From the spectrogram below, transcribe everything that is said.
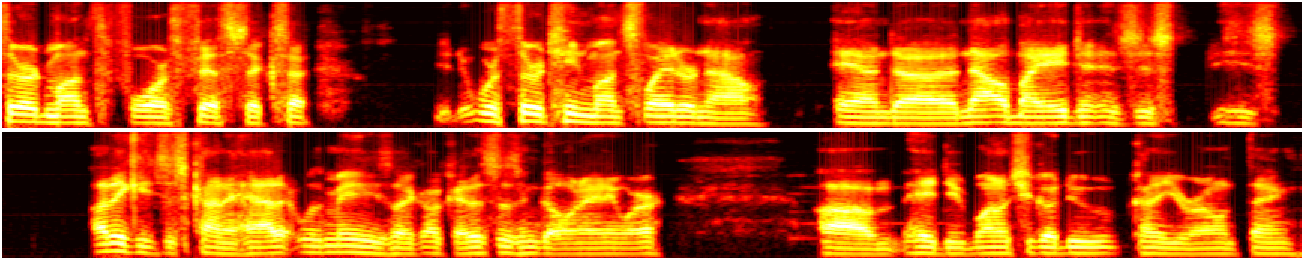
Third month, fourth, fifth, sixth. We're 13 months later now, and uh, now my agent is just he's I think he just kind of had it with me. He's like, okay, this isn't going anywhere. Um, hey, dude, why don't you go do kind of your own thing?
